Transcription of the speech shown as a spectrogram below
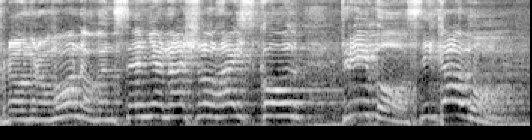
From Ramon of Ensenya National High School, Tribo Sigabo.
